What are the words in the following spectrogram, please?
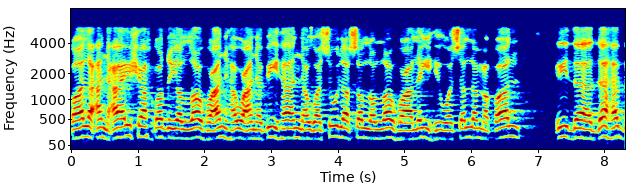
قال عن عائشة رضي الله عنها وعن أبيها أن الرسول صلى الله عليه وسلم قال إذا ذهب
